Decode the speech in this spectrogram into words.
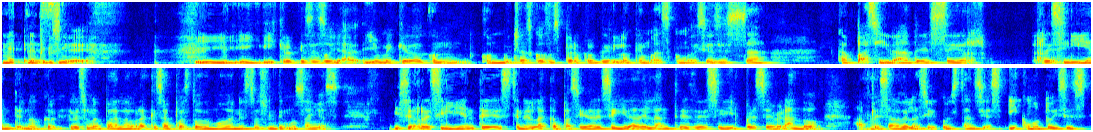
Este, y, y, creo que es eso ya. Yo me quedo con, con, muchas cosas, pero creo que lo que más, como decías, es esa capacidad de ser resiliente, ¿no? Creo que es una palabra que se ha puesto de moda en estos últimos años y ser resiliente es tener la capacidad de seguir adelante, de seguir perseverando a pesar de las circunstancias y como tú dices,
